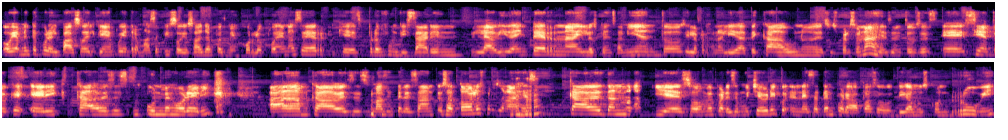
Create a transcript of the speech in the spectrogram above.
obviamente por el paso del tiempo y entre más episodios haya, pues mejor lo pueden hacer, que es profundizar en la vida interna y los pensamientos y la personalidad de cada uno de sus personajes. Entonces, eh, siento que Eric cada vez es un mejor Eric. Adam cada vez es más interesante, o sea, todos los personajes cada vez dan más y eso me parece muy chévere. En esta temporada pasó, digamos, con Ruby,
